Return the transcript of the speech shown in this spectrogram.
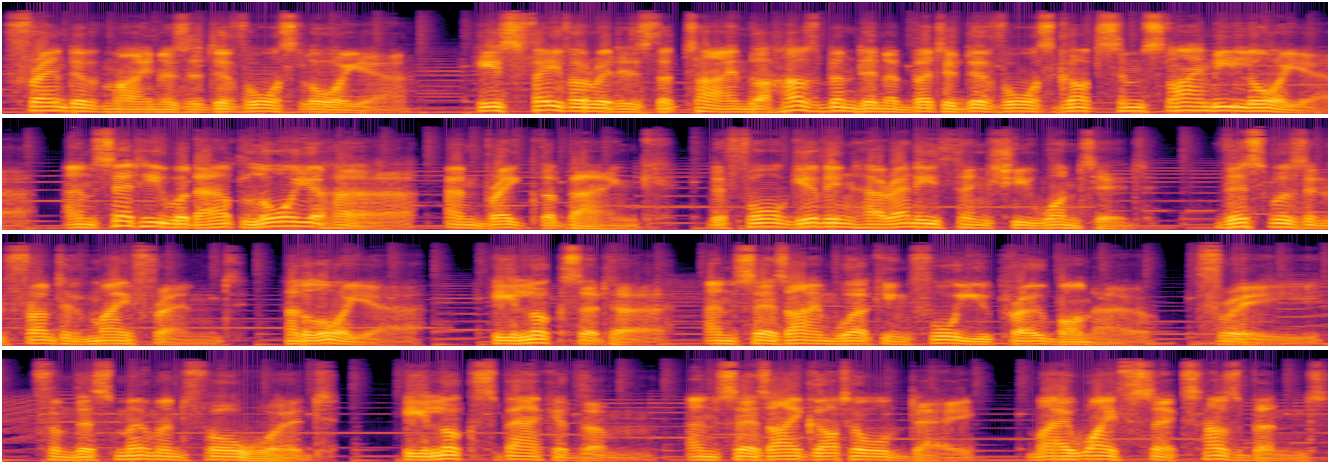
Friend of mine is a divorce lawyer his favorite is the time the husband in a bitter divorce got some slimy lawyer and said he would outlawyer her and break the bank before giving her anything she wanted. This was in front of my friend, a lawyer. He looks at her and says I'm working for you pro bono, free, from this moment forward. He looks back at them and says I got all day. My wife's ex-husband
